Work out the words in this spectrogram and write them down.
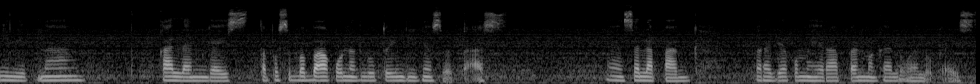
init ng kalan guys. Tapos sa baba ako nagluto hindi na sa taas. Ayan, sa lapag. Para di ako mahirapan maghalo-halo guys.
